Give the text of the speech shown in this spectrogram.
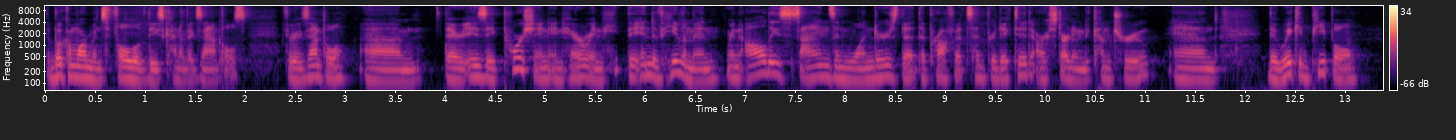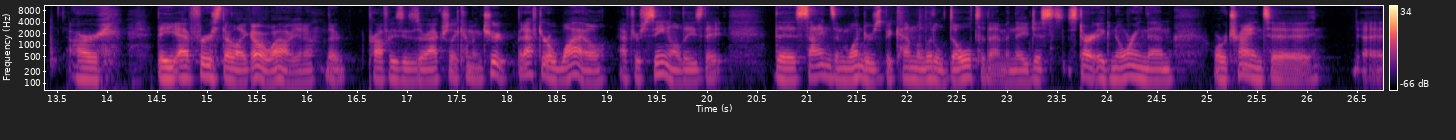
The Book of Mormon's full of these kind of examples. For example, um, there is a portion in here in the end of Helaman when all these signs and wonders that the prophets had predicted are starting to come true, and the wicked people are they at first they're like, oh wow, you know, they're prophecies are actually coming true. But after a while, after seeing all these, they the signs and wonders become a little dull to them, and they just start ignoring them or trying to uh,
